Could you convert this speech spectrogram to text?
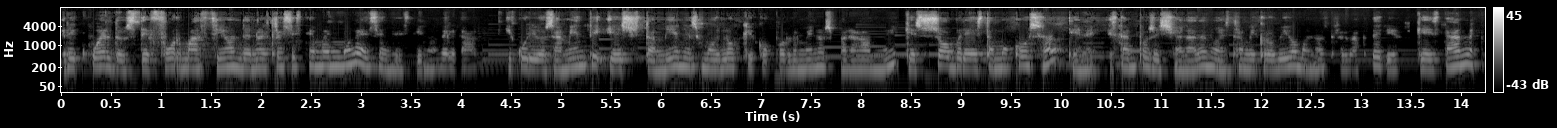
recuerdos, de formación de nuestro sistema inmune, es el intestino delgado. Y curiosamente, eso también es muy lógico, por lo menos para mí, que sobre esta mucosa tiene, están posicionadas nuestra microbioma, nuestras bacterias, que están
